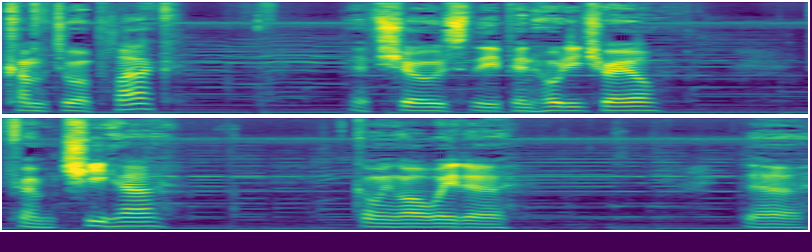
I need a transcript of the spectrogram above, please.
Come to a plaque that shows the Pinhoti Trail from Cheaha going all the way to the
